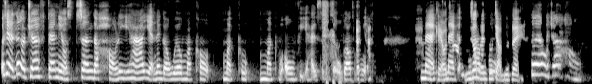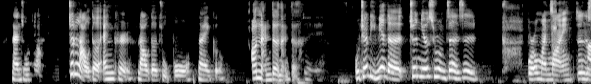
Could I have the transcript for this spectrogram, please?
而且那个 Jeff Daniels 真的好厉害，他演那个 Will McCall McCall McOvie 还是什么的，我不知道怎么念。Mac Mac，你说男主角对不对？对啊，我觉得好男主角，就老的 anchor 老的主播那一个。哦，男的男的，对，我觉得里面的就是 Newsroom 真的是 blow my mind，真的是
